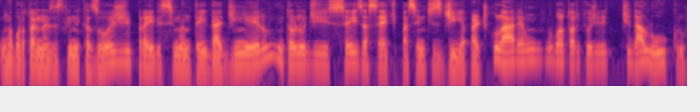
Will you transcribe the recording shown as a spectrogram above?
um laboratório nas clínicas hoje, para ele se manter e dar dinheiro, em torno de 6 a 7 pacientes dia particular, é um laboratório que hoje ele te dá lucro,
